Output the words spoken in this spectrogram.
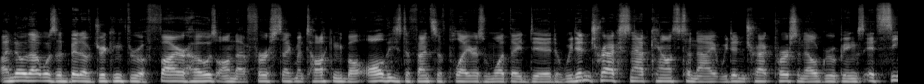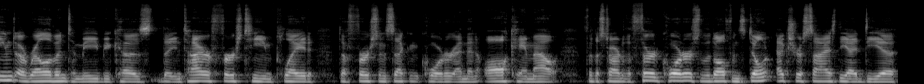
I know that was a bit of drinking through a fire hose on that first segment, talking about all these defensive players and what they did. We didn't track snap counts tonight. We didn't track personnel groupings. It seemed irrelevant to me because the entire first team played the first and second quarter and then all came out for the start of the third quarter. So the Dolphins don't exercise the idea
